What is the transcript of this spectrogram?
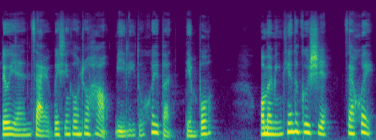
留言在微信公众号“米粒读绘本”点播。我们明天的故事再会。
